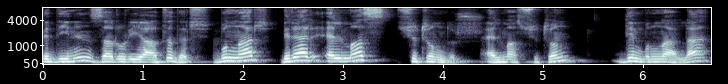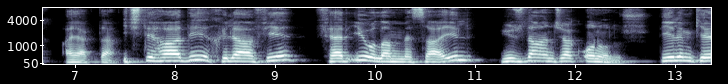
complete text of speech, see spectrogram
ve dinin zaruriyatıdır. Bunlar birer elmas sütundur. Elmas sütun, din bunlarla ayakta. İçtihadi, hilafi, fer'i olan mesail yüzde ancak on olur. Diyelim ki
